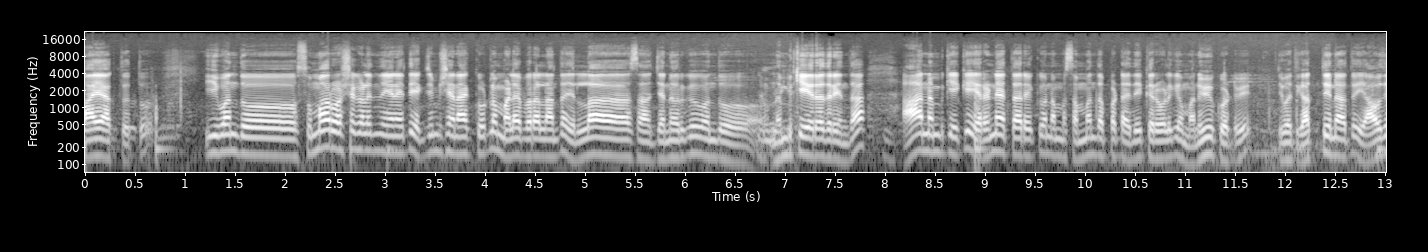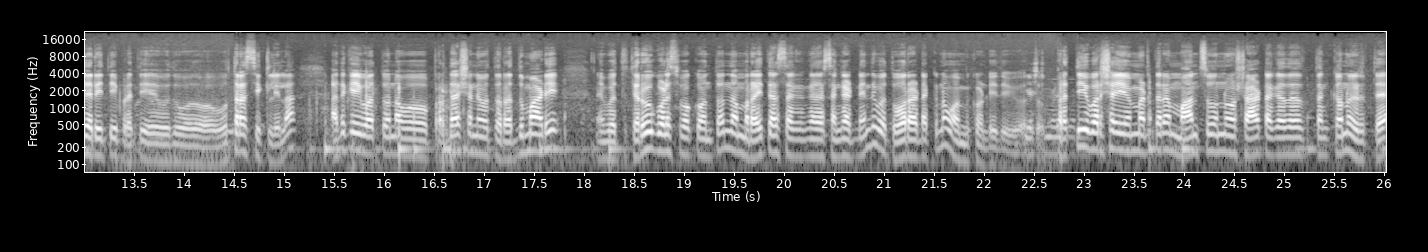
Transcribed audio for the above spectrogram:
ಮಾಯ ಆಗ್ತಿತ್ತು. ಈ ಒಂದು ಸುಮಾರು ವರ್ಷಗಳಿಂದ ಏನೈತೆ ಎಕ್ಸಿಬಿಷನ್ ಹಾಕಿಕೊಟ್ಲು ಮಳೆ ಬರಲ್ಲ ಅಂತ ಎಲ್ಲ ಸ ಜನರಿಗೂ ಒಂದು ನಂಬಿಕೆ. ಇರೋದ್ರಿಂದ ಆ ನಂಬಿಕೆಗೆ ಎರಡನೇ ತಾರೀಕು ನಮ್ಮ ಸಂಬಂಧಪಟ್ಟ ಅಧಿಕಾರಿಗಳಿಗೆ ಮನವಿ ಕೊಟ್ವಿ. ಇವತ್ತಿಗೆ ಹತ್ತಿನಾತು ಯಾವುದೇ ರೀತಿ ಪ್ರತಿ ಇದು ಉತ್ತರ ಸಿಕ್ಕಲಿಲ್ಲ ಅದಕ್ಕೆ ಇವತ್ತು ನಾವು ಪ್ರದರ್ಶನ ಇವತ್ತು ರದ್ದು ಮಾಡಿ ಇವತ್ತು ತೆರವುಗೊಳಿಸ್ಬೇಕು ಅಂತ ನಮ್ಮ ರೈತರ ಸಂಘ ಸಂಘಟನೆಯಿಂದ ಇವತ್ತು ಹೋರಾಟಕ್ಕೆ ನಾವು ಹಮ್ಮಿಕೊಂಡಿದ್ದೀವಿ ಇವತ್ತು. ಪ್ರತಿ ವರ್ಷ ಏನು ಮಾಡ್ತಾರೆ ಮಾನ್ಸೂನು ಸ್ಟಾರ್ಟ್ ಆಗೋದ ತನಕನೂ ಇರುತ್ತೆ.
